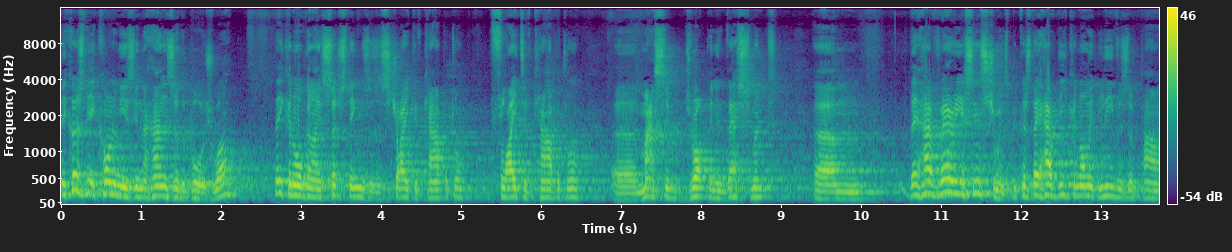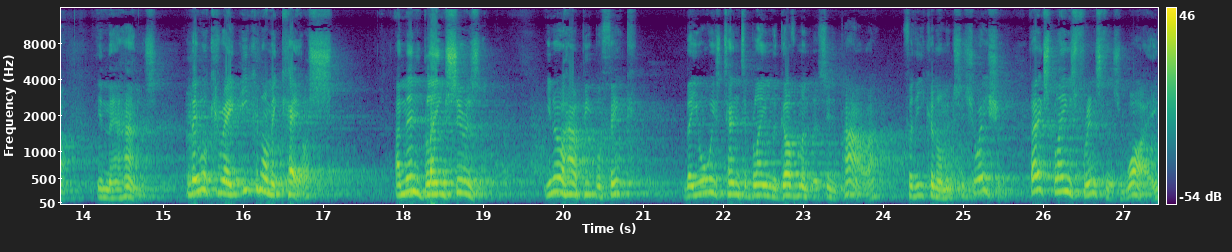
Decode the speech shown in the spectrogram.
Because the economy is in the hands of the bourgeois, they can organise such things as a strike of capital, flight of capital, uh, massive drop in investment. Um, they have various instruments because they have the economic levers of power in their hands. And they will create economic chaos and then blame Syriza. You know how people think? They always tend to blame the government that's in power for the economic situation. That explains, for instance, why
